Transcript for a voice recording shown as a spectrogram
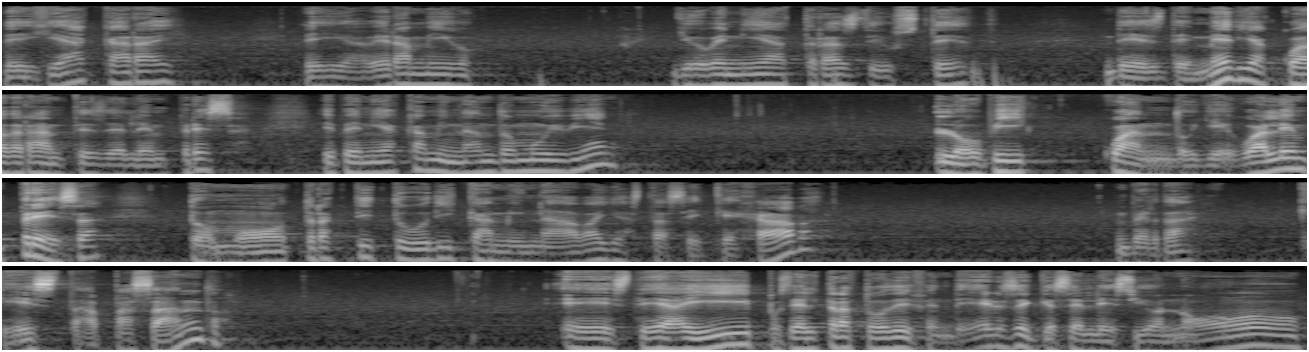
Le dije, ah, caray. Le dije, a ver, amigo, yo venía atrás de usted desde media cuadra antes de la empresa y venía caminando muy bien. Lo vi cuando llegó a la empresa, tomó otra actitud y caminaba y hasta se quejaba. ¿Verdad? ¿Qué está pasando? Este, ahí, pues él trató de defenderse, que se lesionó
